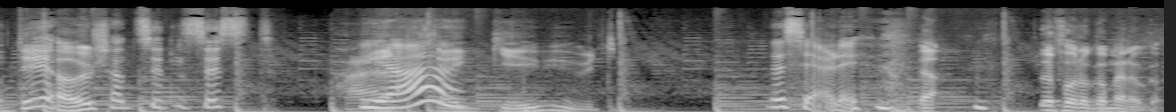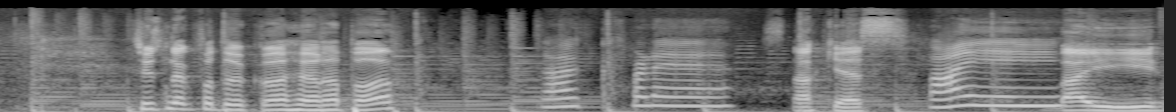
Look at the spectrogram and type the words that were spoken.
det har jo skjedd siden sist. Ja. Det ser de. Ja, det får dere med dere. Tusen takk for at dere hører på. Takk for det. Snakkes. Bye. Bye.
